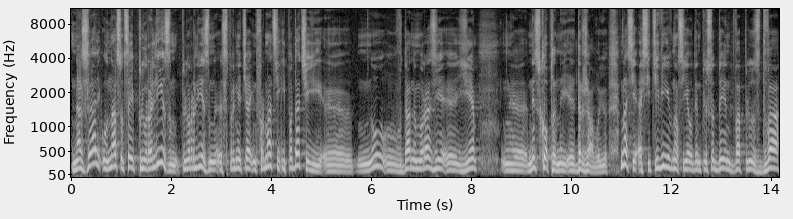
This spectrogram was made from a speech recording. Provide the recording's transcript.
На жаль, у нас оцей плюралізм, плюралізм сприйняття інформації і подачі її, е, ну, в даному разі е, є не схоплений е, державою. У нас є ICTV, в нас є 1 плюс 1, 2 плюс 2,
